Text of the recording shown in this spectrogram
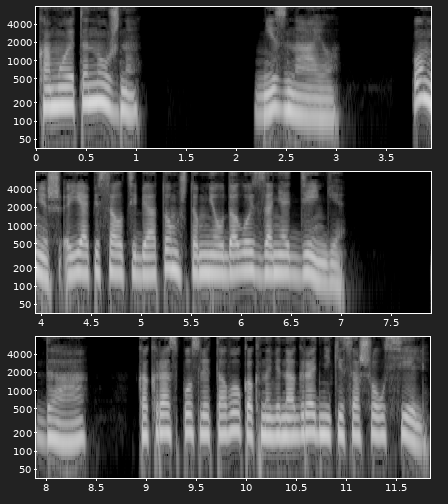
Кому это нужно? Не знаю. Помнишь, я писал тебе о том, что мне удалось занять деньги? Да, как раз после того, как на винограднике сошел сель.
